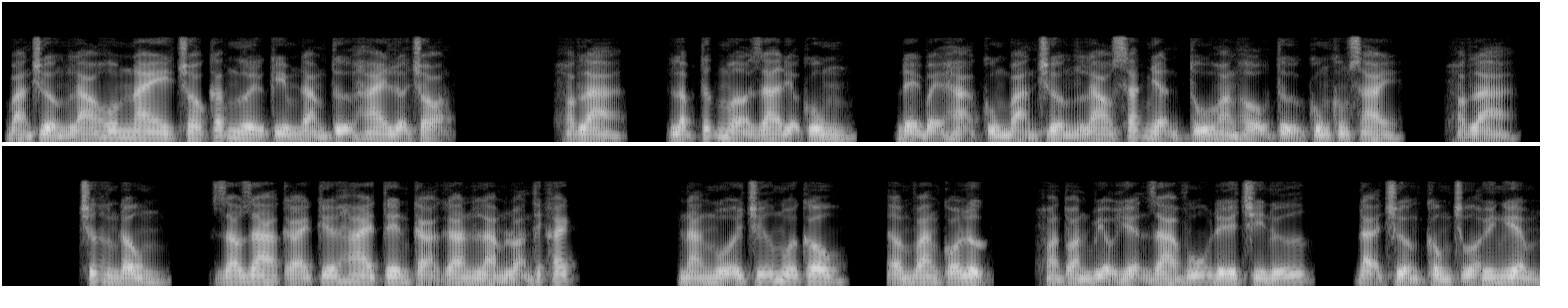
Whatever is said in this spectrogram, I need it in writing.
Bản trưởng lão hôm nay cho các ngươi kim đàm tự hai lựa chọn. Hoặc là, lập tức mở ra địa cung, để bệ hạ cùng bản trưởng lao xác nhận tú hoàng hậu tử cung không sai, hoặc là, trước hừng đông, giao ra cái kia hai tên cả gan làm loạn thích khách. Nàng mỗi chữ mỗi câu, âm vang có lực, hoàn toàn biểu hiện ra vũ đế trí nữ, đại trưởng công chúa uy nghiêm.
